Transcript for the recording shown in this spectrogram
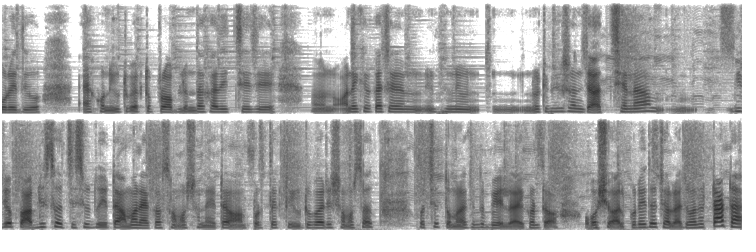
করে দিও। এখন ইউটিউবে একটা প্রবলেম দেখা দিচ্ছে যে অনেকের কাছে নোটিফিকেশান যাচ্ছে না। ভিডিও পাবলিশ হচ্ছে, শুধু এটা আমার একা সমস্যা না, এটা প্রত্যেকটা ইউটিউবারের সমস্যা হচ্ছে। তোমরা কিন্তু বেল আইকনটা অবশ্যই অল করে দিও। চলো আজ আমাদের টাটা।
